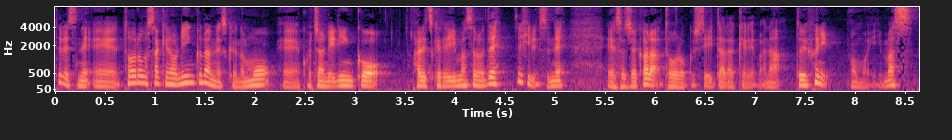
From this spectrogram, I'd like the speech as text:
でですね、え、登録先のリンクなんですけども、え、こちらにリンクを貼り付けていますので、ぜひですね、え、そちらから登録していただければな、というふうに思います。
